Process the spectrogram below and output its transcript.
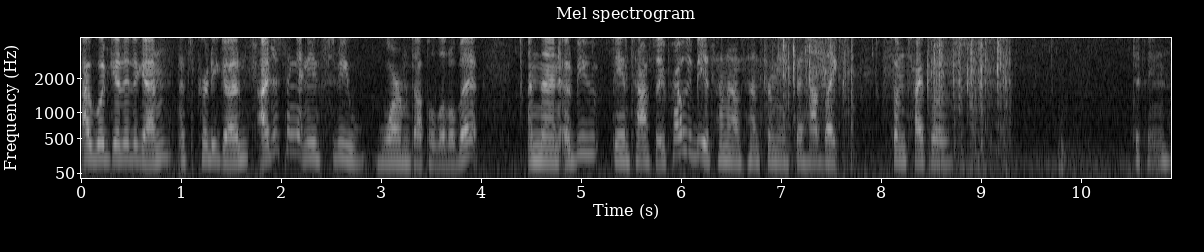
I would get it again. It's pretty good. I just think it needs to be warmed up a little bit. And then it would be fantastic. It'd probably be a 10 out of 10 for me if they had like some type of dipping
